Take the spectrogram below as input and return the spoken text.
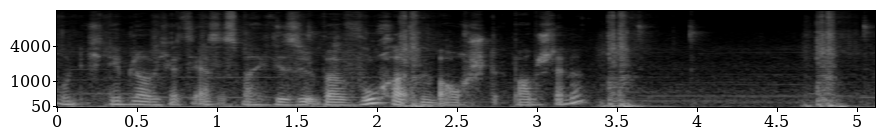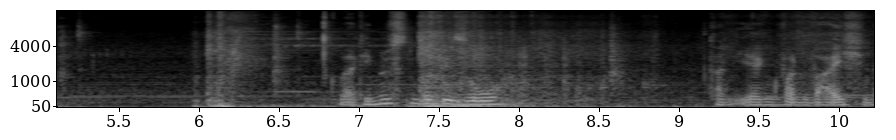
Und ich nehme, glaube ich, als erstes mal diese überwucherten Baumstämme. Weil die müssten sowieso dann irgendwann weichen,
